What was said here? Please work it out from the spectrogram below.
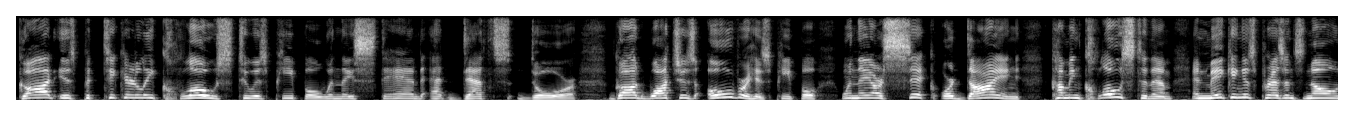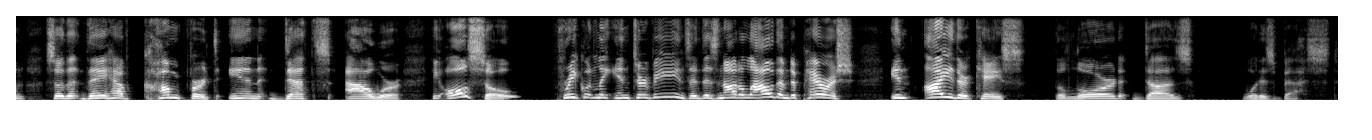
God is particularly close to his people when they stand at death's door. God watches over his people when they are sick or dying, coming close to them and making his presence known so that they have comfort in death's hour. He also frequently intervenes and does not allow them to perish. In either case, the Lord does what is best.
